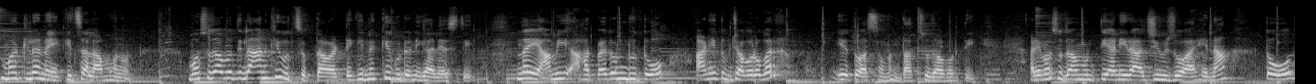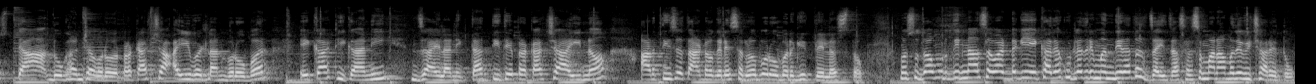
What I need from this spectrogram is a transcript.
म्हटलं नाही की चला म्हणून. मग सुद्धा मग तिला आणखी उत्सुकता वाटते की नक्की कुठं निघाले असतील. नाही आम्ही हातपाय तोंड धुतो आणि तुमच्याबरोबर येतो असं म्हणतात सुधामूर्ती. आणि मग सुधामूर्ती आणि राजीव जो आहे ना तो त्या दोघांच्या बरोबर प्रकाशच्या आई वडिलांबरोबर एका ठिकाणी जायला निघतात. तिथे प्रकाशच्या आईनं आरतीचं ताट वगैरे सगळं बरोबर घेतलेलं असतं. मग सुधामूर्तींना असं वाटतं की एखाद्या कुठल्या तरी मंदिरातच जायचं असं असं मनामध्ये विचार येतो.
